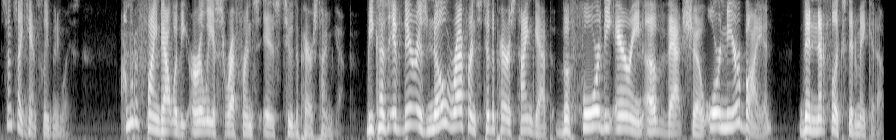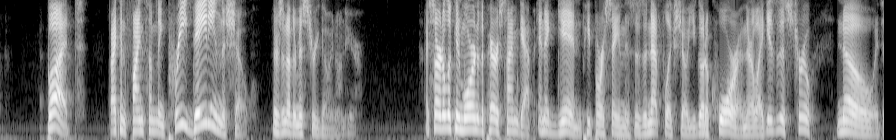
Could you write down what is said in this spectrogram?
Since I can't sleep anyways, I'm gonna find out what the earliest reference is to the Paris time gap. Because if there is no reference to the Paris time gap before the airing of that show or nearby it, then Netflix did make it up. But if I can find something predating the show, there's another mystery going on here. I started looking more into the Paris time gap, and again, people are saying this is a Netflix show. You go to Quora, and they're like, "Is this true?" No, it's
